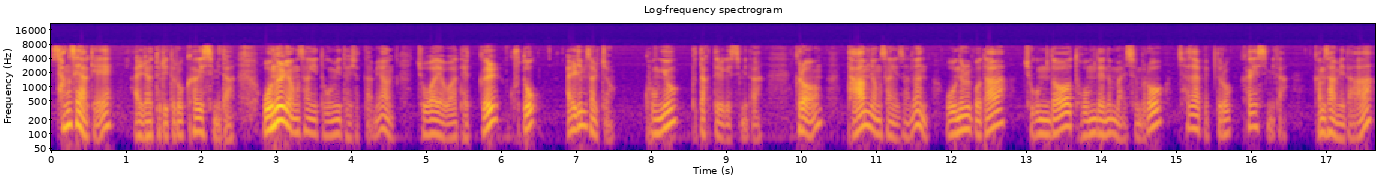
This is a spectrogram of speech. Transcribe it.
상세하게 알려드리도록 하겠습니다. 오늘 영상이 도움이 되셨다면 좋아요와 댓글, 구독, 알림 설정, 공유 부탁드리겠습니다. 그럼 다음 영상에서는 오늘보다 조금 더 도움되는 말씀으로 찾아뵙도록 하겠습니다. 감사합니다.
